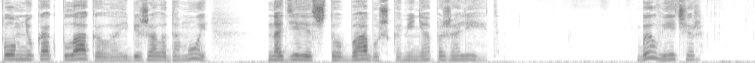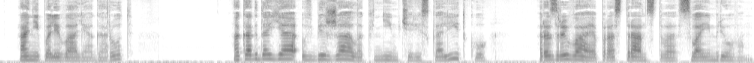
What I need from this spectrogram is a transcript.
Помню, как плакала и бежала домой, надеясь, что бабушка меня пожалеет. Был вечер, они поливали огород, а когда я вбежала к ним через калитку, разрывая пространство своим ревом,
